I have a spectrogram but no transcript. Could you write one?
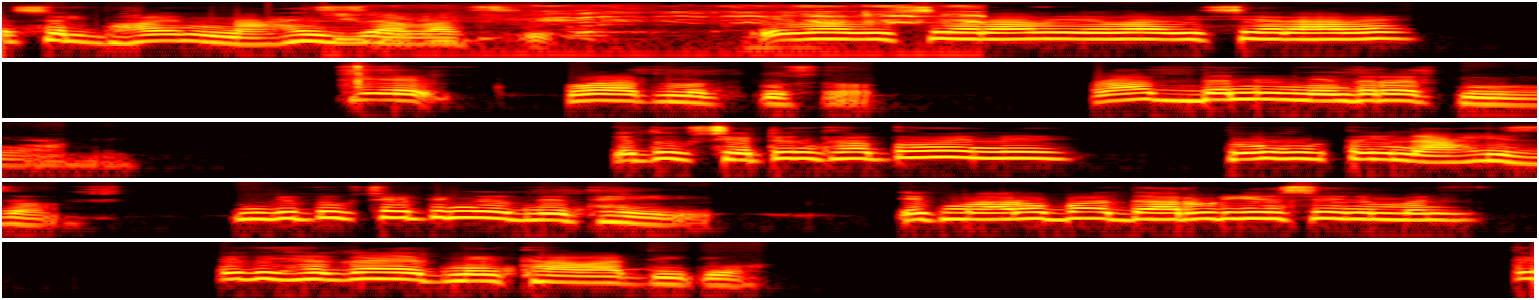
અસલ ભાઈ નાહી જવા છે. એવા વિચાર આવે એવા વિચાર આવે કે વાત મત પૂછો. રાત દને નિંદ્રા જ નહીં આવે. એ તો સેટિંગ થતો હોય ને તો હું તઈ નાહી જમ કે તું સેટિંગ જ નહીં થઈ એક મારો બા દારૂડિયો છે ને મને, એથી હગાય જ નહીં થવા દીધો. તે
